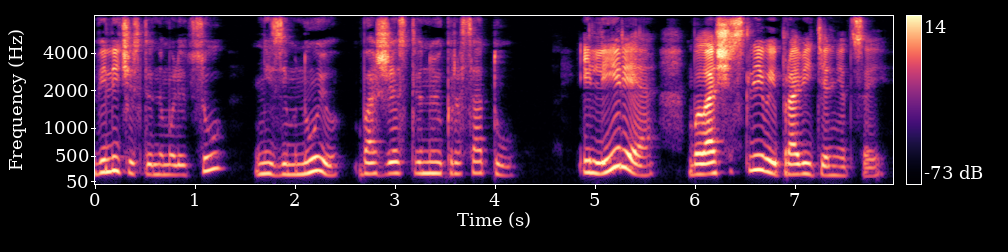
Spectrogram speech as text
величественному лицу неземную божественную красоту. Иллирия была счастливой правительницей.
